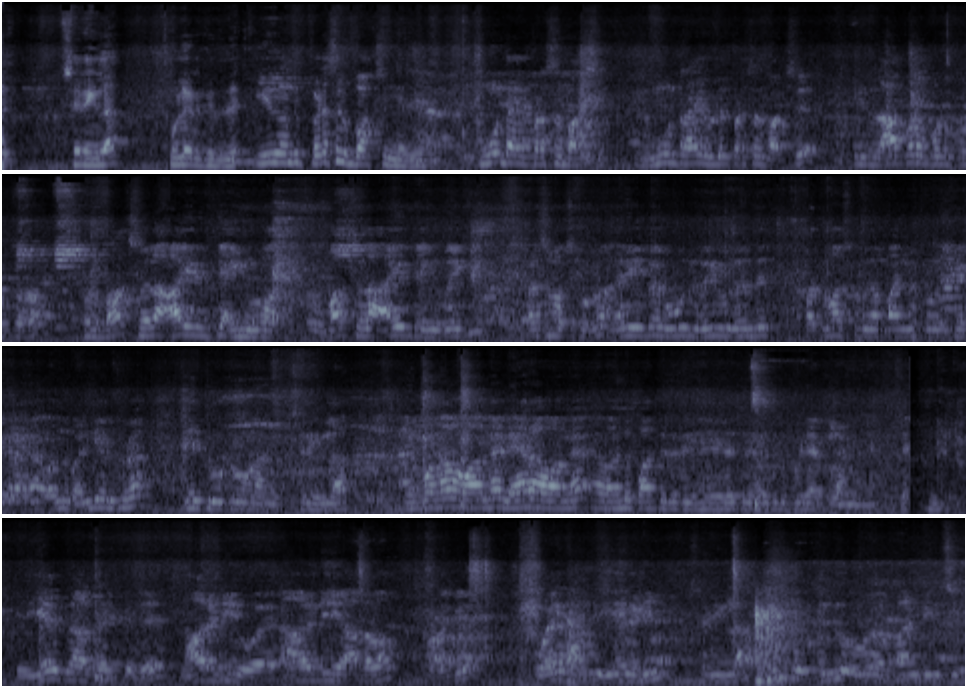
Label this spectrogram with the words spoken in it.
சரிங்களா? உள்ளே இருக்குது. இது வந்து பெடசல் பாக்ஸுங்க இது. மூன்றாயிரம் பெடசல் பாக்ஸ் இது மூன்றாயிரம் உள்ள பெடசல் பாக்ஸ் இது லாக்கோட போட்டு கொடுத்துறோம். ஒரு பாக்ஸ் விலை ஆயிரத்தி ஐநூறுரூவா ஒரு பாக்ஸ் விலை ஆயிரத்தி ஐநூறுரூவாய்க்கு பெடசல் பாக்ஸ் கொடுக்குறோம். நிறைய பேர் ஊர் வெளியூர்லேருந்து பத்து மாதம் கொடுங்க பாஞ்சு கொடுங்க கேட்குறாங்க வந்து வண்டி அனுப்பிச்சுட ஏற்றி விட்ருவோம் நாங்கள் சரிங்களா? எப்போனா வாங்க நேராக வாங்க. வந்து பார்த்துக்கிட்டு எடுத்து எடுத்துகிட்டு போயிட்டே இருக்கலாம் நீங்கள் சரி. இது ஏழுக்கு நாலு இருக்குது. நாலு அடி ஒ- நாலு அடி அகலம் இருக்கு ஒயர் வந்து ஏழு அடி சரிங்களா? இன்டெக்ஸ் வந்து ஒரு பன்னெண்டு இன்ச்சு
